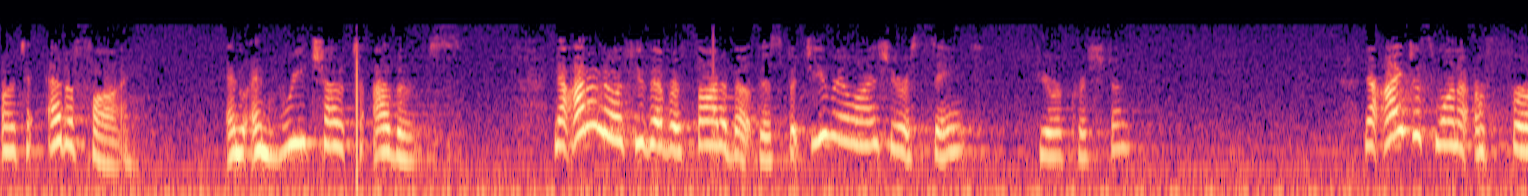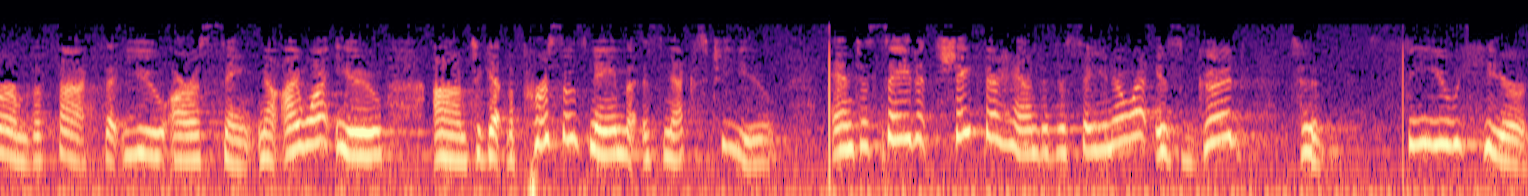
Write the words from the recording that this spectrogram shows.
are to edify and, and reach out to others. Now, I don't know if you've ever thought about this, but do you realize you're a saint if you're a Christian? Now, I just want to affirm the fact that you are a saint. Now, I want you um, to get the person's name that is next to you and to say to shake their hand and to say, you know what, it's good to see you here,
